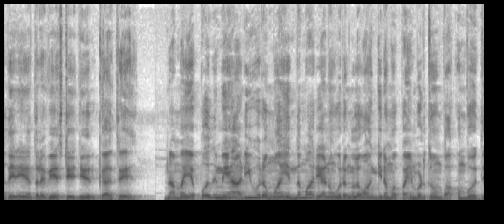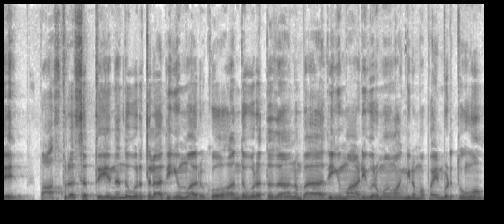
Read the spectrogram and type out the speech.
அதே நேரத்தில் வேஸ்டேஜும் இருக்காது. நம்ம எப்போதுமே அடி உரமாக எந்த மாதிரியான உரங்களை வாங்கி நம்ம பயன்படுத்துவோம் பார்க்கும்போது பாஸ்பரஸ் சத்து எந்தெந்த உரத்தில் அதிகமாக இருக்கோ அந்த உரத்தை தான் நம்ம அதிகமாக அடி உரமாக வாங்கி நம்ம பயன்படுத்துவோம்.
